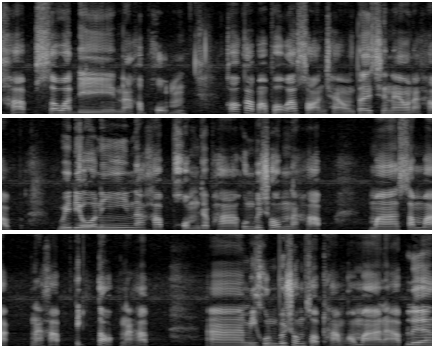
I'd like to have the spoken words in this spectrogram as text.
ครับ สวัสดีนะครับผม ก็กลับมาพบกับสอนชา c เตอร์ชาแนลนะครับ วิดีโอนี้นะครับผมจะพาคุณผู้ชมนะครับ มาสมัครนะครับ TikTok นะครับมีคุณผู้ชมสอบถามเขามานะครับ เรื่อง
